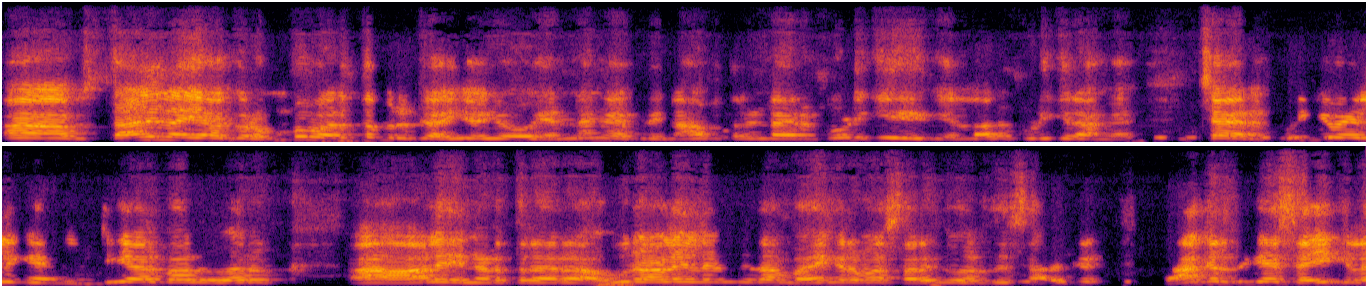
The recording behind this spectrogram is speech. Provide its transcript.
ஆஹ் ஸ்டாலின் ஐயாவுக்கு ரொம்ப வருத்தம் இருக்கு. ஐயோ என்னங்க இப்படி நாற்பத்தி ரெண்டாயிரம் கோடிக்கு எல்லாரும் குடிக்கிறாங்க? சே எனக்கு குடிக்கவே இல்லைங்க. டிஆர் பாலு வேற ஆலையை நடத்துறாரு. அவர் ஆலையில இருந்து தான் பயங்கரமா சரக்கு வருது. சரக்கு பாக்குறதுக்கே சைக்கிள்?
